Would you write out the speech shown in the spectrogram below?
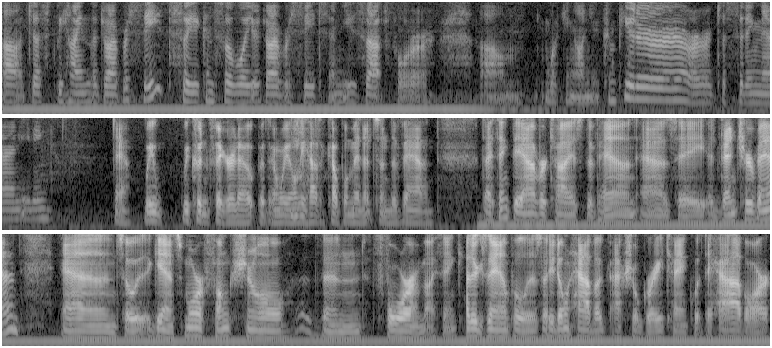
uh, just behind the driver's seat, so you can swivel your driver's seat and use that for um, working on your computer or just sitting there and eating. Yeah, we, we couldn't figure it out, but then we only had a couple minutes in the van. I think they advertised the van as a adventure van, and so again, it's more functional than form. I think. Another example is they don't have an actual gray tank. What they have are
